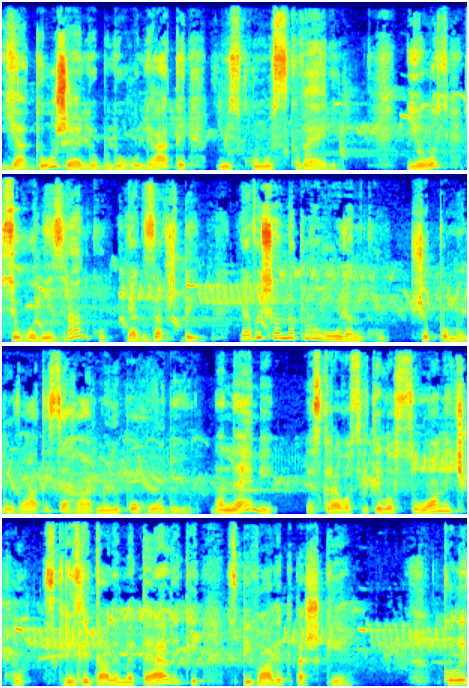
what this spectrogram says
Я дуже люблю гуляти в міському сквері. І ось сьогодні зранку, як завжди, я вийшла на прогулянку, щоб помилуватися гарною погодою. На небі яскраво світило сонечко, скрізь літали метелики, співали пташки. Коли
